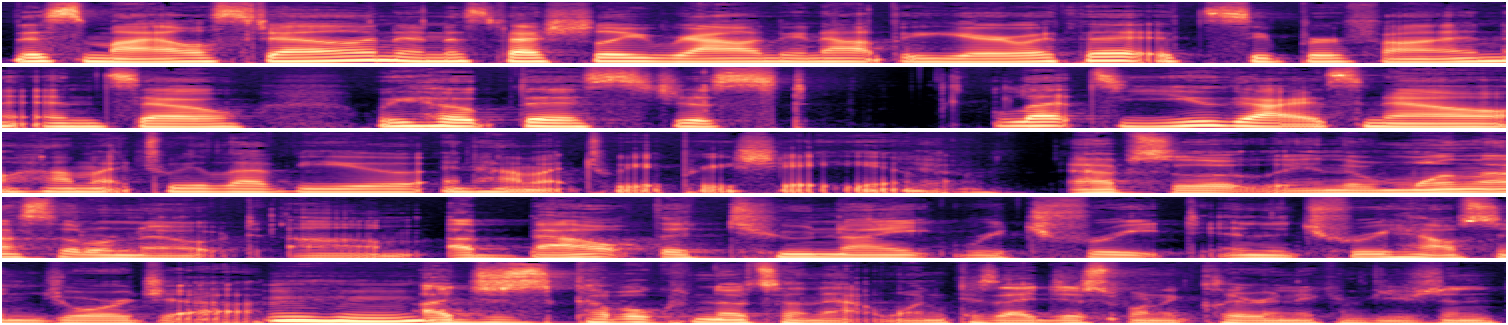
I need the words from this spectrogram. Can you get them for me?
this milestone, and especially rounding out the year with it. It's super fun. And so we hope this just lets you guys know how much we love you and how much we appreciate you. Yeah, absolutely. And then one last little note um, about the two night retreat in the treehouse in Georgia. Mm-hmm. Uh, just a couple notes on that one because I just want to clear any confusion.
